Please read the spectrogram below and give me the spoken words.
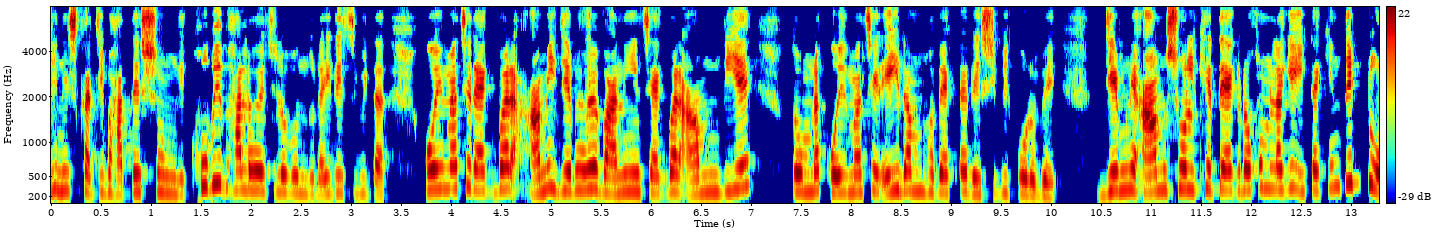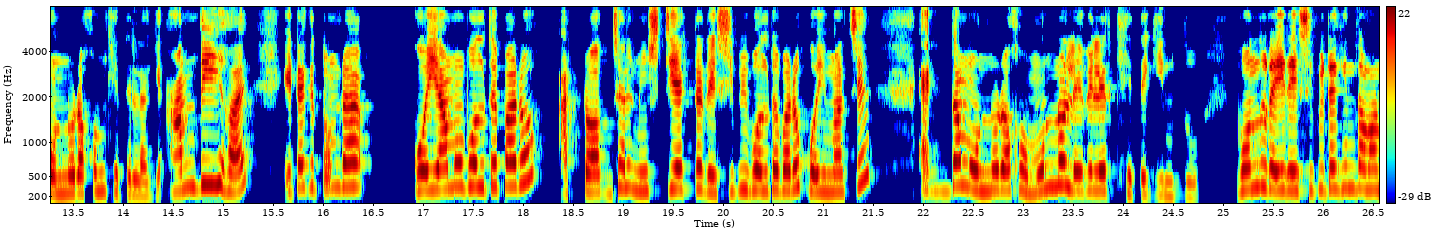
জিনিস খাচ্ছি ভাতের সঙ্গে। খুবই ভালো হয়েছিল বন্ধুরা, এই রেসিপিটা। কই মাছের একবার আমি যেভাবে বানিয়েছি, একবার আম দিয়ে তোমরা কই মাছের এইরমভাবে একটা রেসিপি করবে। যেমনি আমশোল খেতে একরকম লাগে, এটা কিন্তু একটু অন্যরকম খেতে লাগে। আম দিয়েই হয়। এটাকে তোমরা কই আমও বলতে পারো, আর টক ঝাল মিষ্টি একটা রেসিপি বলতে পারো কই মাছের। একদম অন্যরকম, অন্য লেভেলের খেতে কিন্তু। বন্ধুরা, এই রেসিপিটা কিন্তু আমার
